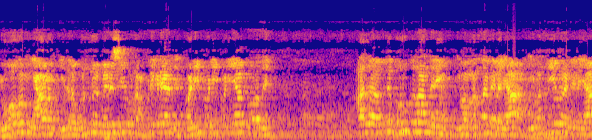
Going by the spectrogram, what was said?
யோகம் ஞானம். இதுல ஒண்ணு பெருசு ஒண்ணு அப்படி கிடையாது. படி படியா போறது. அது வந்து குருவுக்கு தான் தெரியும். இவன் மந்த நிலையா? இவன் தீவிர நிலையா?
